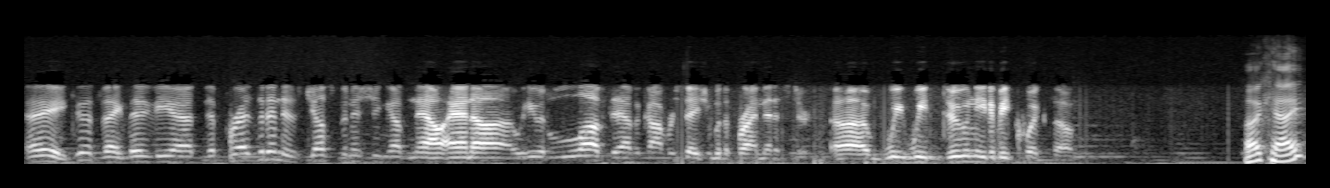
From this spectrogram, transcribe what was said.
Hey, good. Thanks. The the, uh, the president is just finishing up now, and uh, he would love to have a conversation with the prime minister. Uh, we we do need to be quick though. Okay.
